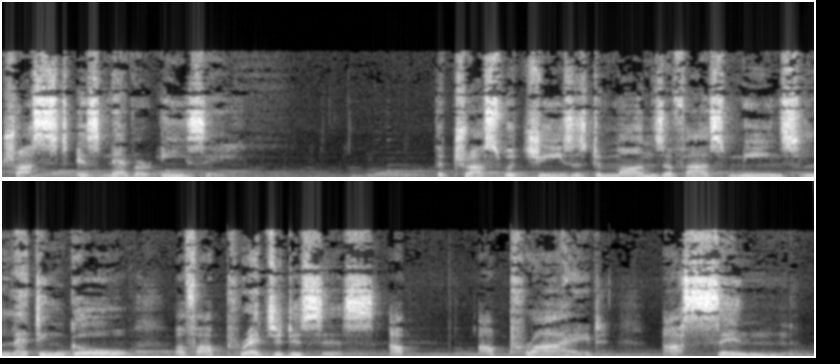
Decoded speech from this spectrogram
Trust is never easy. The trust which Jesus demands of us means letting go of our prejudices, our, our pride, our sin.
